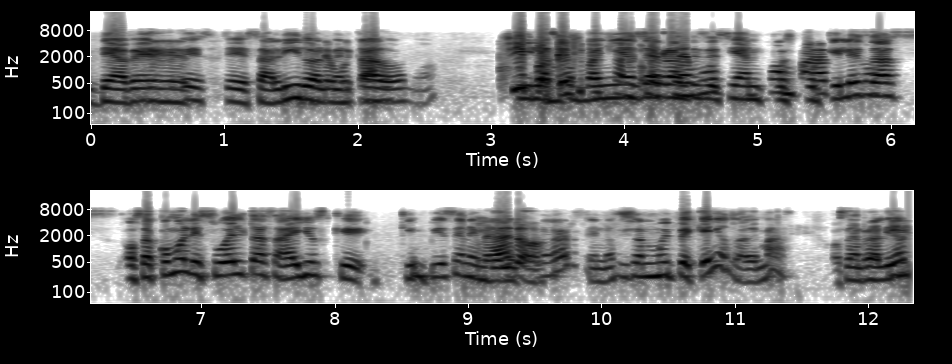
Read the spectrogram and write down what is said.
de haber De- este, salido al debutado. mercado, ¿no? Sí, y las porque muy compañías ya grandes decían, pues, ¿por qué les das, o sea, cómo les sueltas a ellos que, que empiecen a Claro. involucrarse, ¿no? Si son muy pequeños, además. O sea, en realidad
